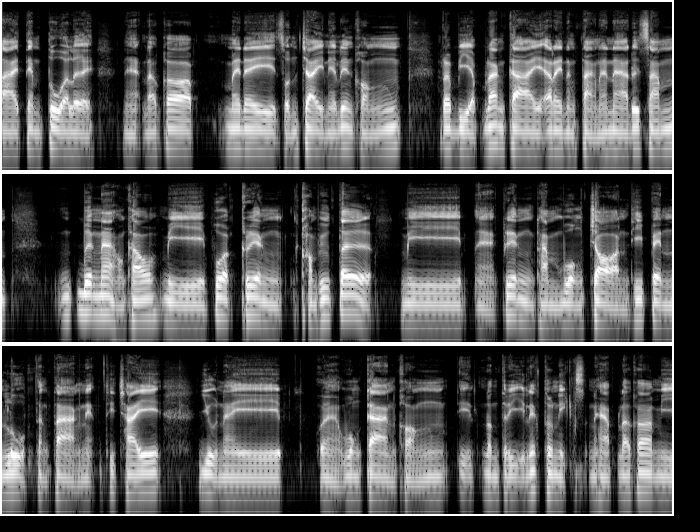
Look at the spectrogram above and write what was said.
ลายเต็มตัวเลยนะแล้วก็ไม่ได้สนใจในเรื่องของระเบียบร่างกายอะไรต่างๆ นานาด้วยซ้ำ เบื้องหน้าของเขามีพวกเครื่องคอมพิวเตอร์ มีเครื่องทำวงจรที่เป็น loop ต่างๆเนี่ยที่ใช้อยู่ในวงการของดนตรีอิเล็กทรอนิกส์นะครับ แล้วก็มี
